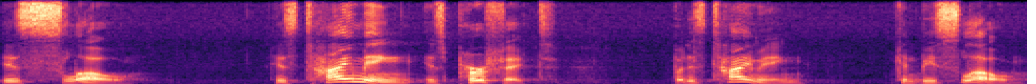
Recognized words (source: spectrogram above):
is slow. His timing is perfect, but his timing can be slow.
